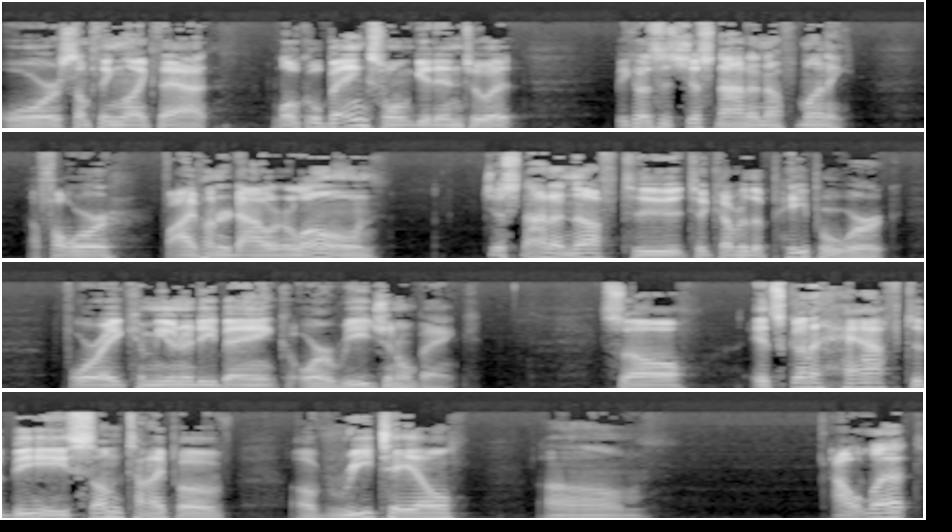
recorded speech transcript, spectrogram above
or something like that. Local banks won't get into it because it's just not enough money. A four, five hundred dollar loan just not enough to, to cover the paperwork for a community bank or a regional bank. So it's going to have to be some type of of retail um, outlet,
